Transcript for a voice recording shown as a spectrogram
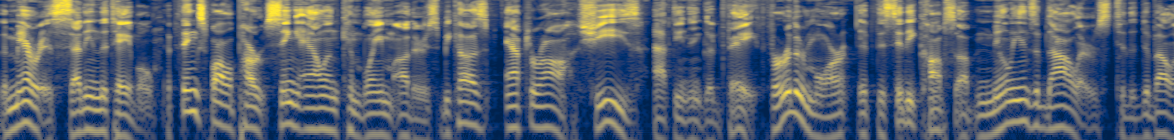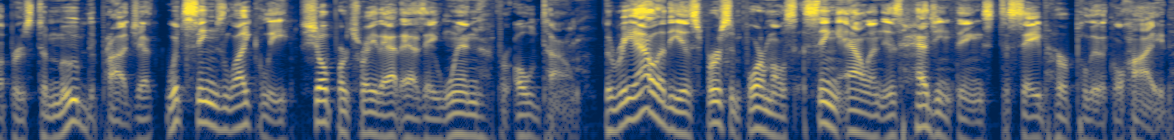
The mayor is setting the table. If things fall apart, Singh Allen can blame others because, after all, she's acting in good faith. Furthermore, if the city coughs up millions of dollars to the developers to move the project, which seems likely, she'll portray that as a win for Old Town. The reality is, first and foremost, Singh Allen is hedging things to save her political hide.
